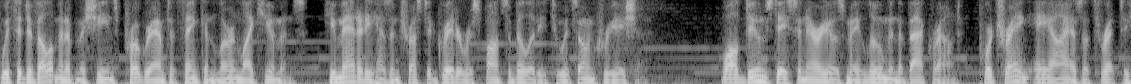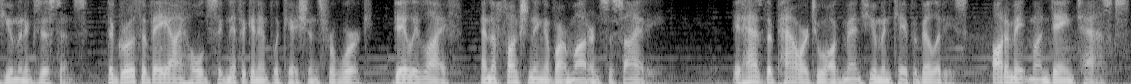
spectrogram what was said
With the development of machines programmed to think and learn like humans, humanity has entrusted greater responsibility to its own creation. While doomsday scenarios may loom in the background, portraying AI as a threat to human existence, the growth of AI holds significant implications for work, daily life, and the functioning of our modern society. It has the power to augment human capabilities, automate mundane tasks,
